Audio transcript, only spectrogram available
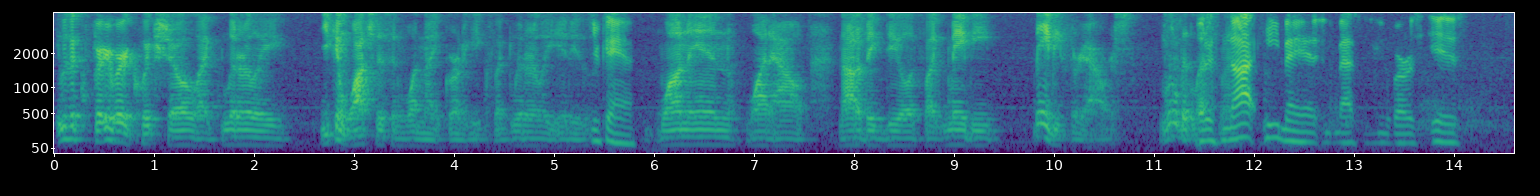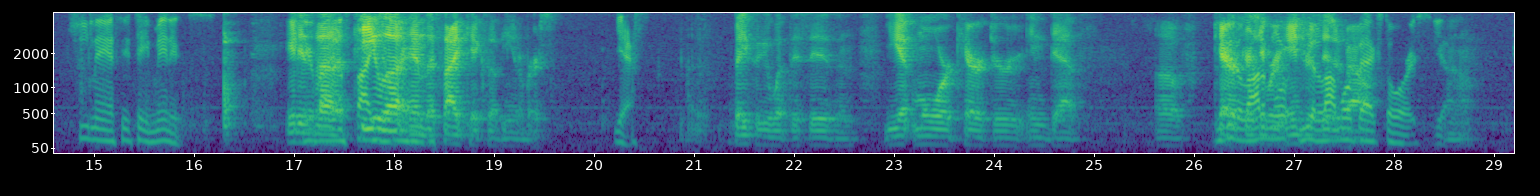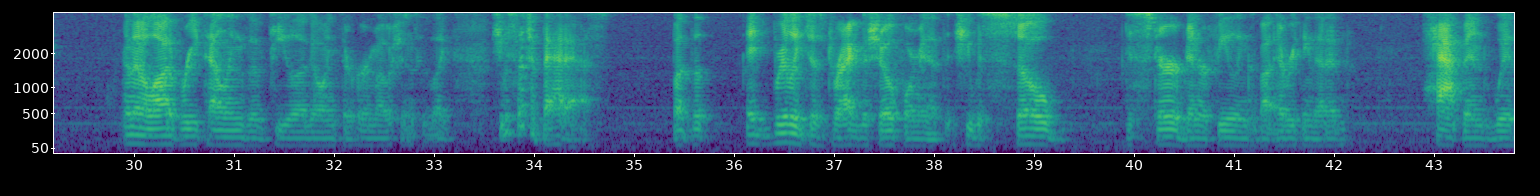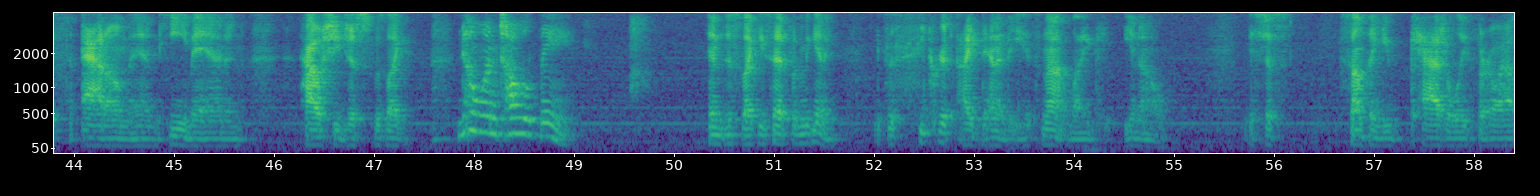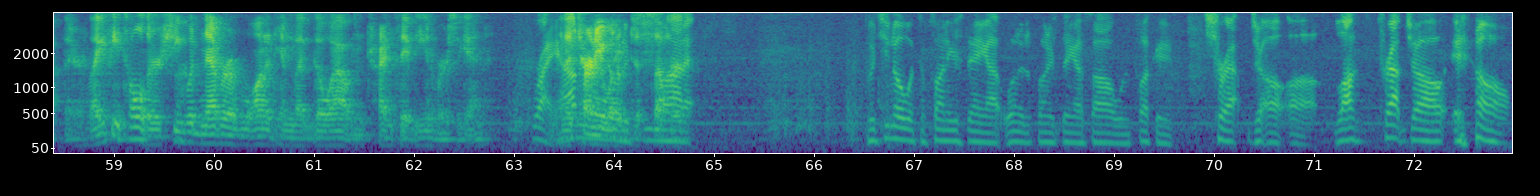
it was a very very quick show. Like literally, you can watch this in one night. Grota Geeks, like literally, it is You can. one in, one out. Not a big deal. It's like maybe maybe three hours, a little bit less. But it's not He Man in the Masters Universe. Is He Man 15 minutes? It is uh, Teela and the sidekicks of the universe. Yes. basically what this is, and you get more character in depth of You get a characters lot you were more. You interested get a lot more about. backstories. Yeah. you know. And then a lot of retellings of Tila going through her emotions because, like, she was such a badass, but the it really just dragged the show for me that she was so disturbed in her feelings about everything that had happened with Adam and He Man and how she just was like, no one told me. And just like you said from the beginning, it's a secret identity. It's not like, you know, it's just something you casually throw out there. Like if he told her, she would never have wanted him to go out and try and save the universe again. Right. An attorney would have just suffered. to- But you know what the funniest thing? I one of the funniest thing I saw when fucking trap jaw, uh, lock trap jaw and um,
